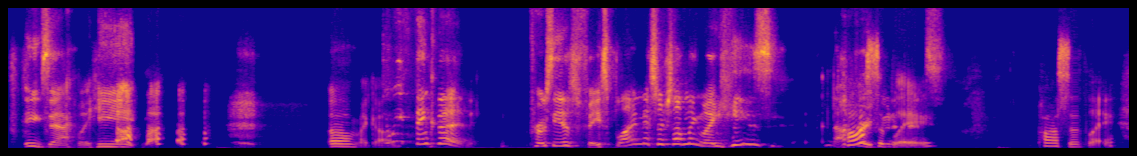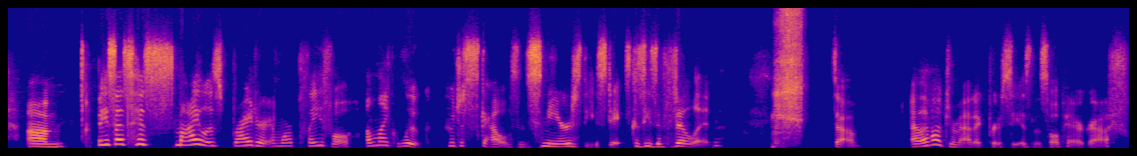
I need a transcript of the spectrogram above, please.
exactly. He. oh my god. Do we think that Percy has face blindness or something? Like he's possibly possibly um but he says his smile is brighter and more playful unlike luke who just scowls and sneers these days because he's a villain so i love how dramatic percy is in this whole paragraph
